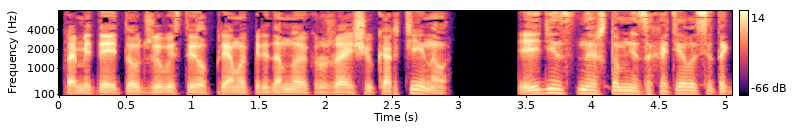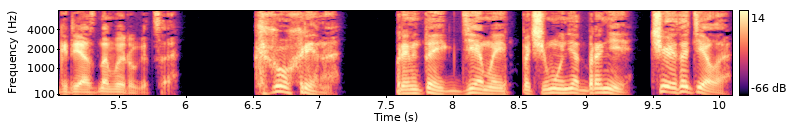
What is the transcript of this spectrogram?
Прометей тут же выставил прямо передо мной окружающую картину, единственное, что мне захотелось, это грязно выругаться. «Какого хрена? Прометей, где мы? Почему нет брони? Чье это тело?»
